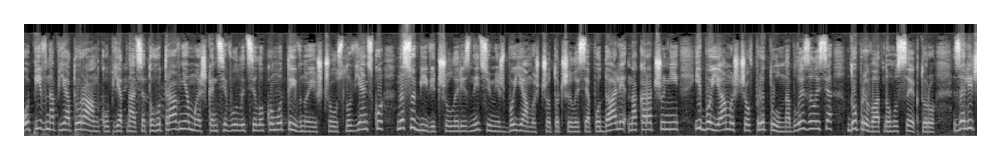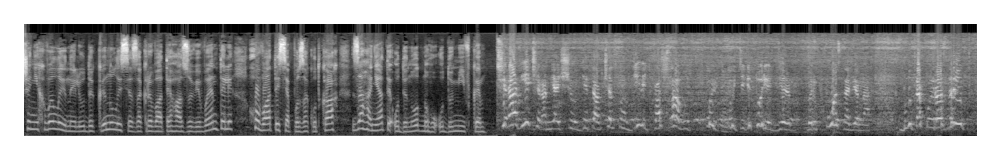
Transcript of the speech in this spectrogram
О пів на п'яту ранку, 15 травня, мешканці вулиці Локомотивної, що у Слов'янську, на собі відчули різницю між боями, що точилися подалі на Карачуні, і боями, що впритул наблизилися до приватного сектору. За лічені хвилини люди кинулися закривати газові вентилі, ховатися по закутках, заганяти один одного у домівки. Вчера вечером я еще где-то в часов 9 пошла вот в той, в той территории, где рыбхоз, наверное, был такой разрыв, э,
